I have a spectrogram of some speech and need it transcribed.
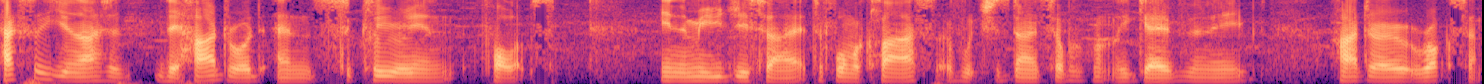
Huxley united the hydroid and Sertularian polyps in the Medusae to form a class of which is known subsequently gave the name Hydrozoa.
